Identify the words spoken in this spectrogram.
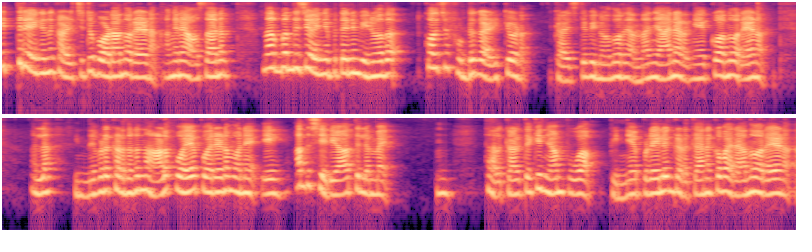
ഇത്രയെങ്കിലും കഴിച്ചിട്ട് പോടാന്ന് പറയണം. അങ്ങനെ അവസാനം നിർബന്ധിച്ച് കഴിഞ്ഞപ്പോഴത്തേനും വിനോദ് കുറച്ച് ഫുഡ് കഴിക്കണം കഴിച്ചിട്ട് വിനോദ് പറഞ്ഞു എന്നാൽ ഞാൻ ഇറങ്ങിയേക്കോന്ന് പറയണം. അല്ല ഇന്നിവിടെ കിടന്നിട്ട് നാളെ പോയാൽ പോരേടെ മോനെ. ഏ അത് ശരിയാകത്തില്ലമ്മേ തൽക്കാലത്തേക്ക് ഞാൻ പോവാം. പിന്നെ എപ്പോഴേലും കിടക്കാനൊക്കെ വരാമെന്ന് പറയണം.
